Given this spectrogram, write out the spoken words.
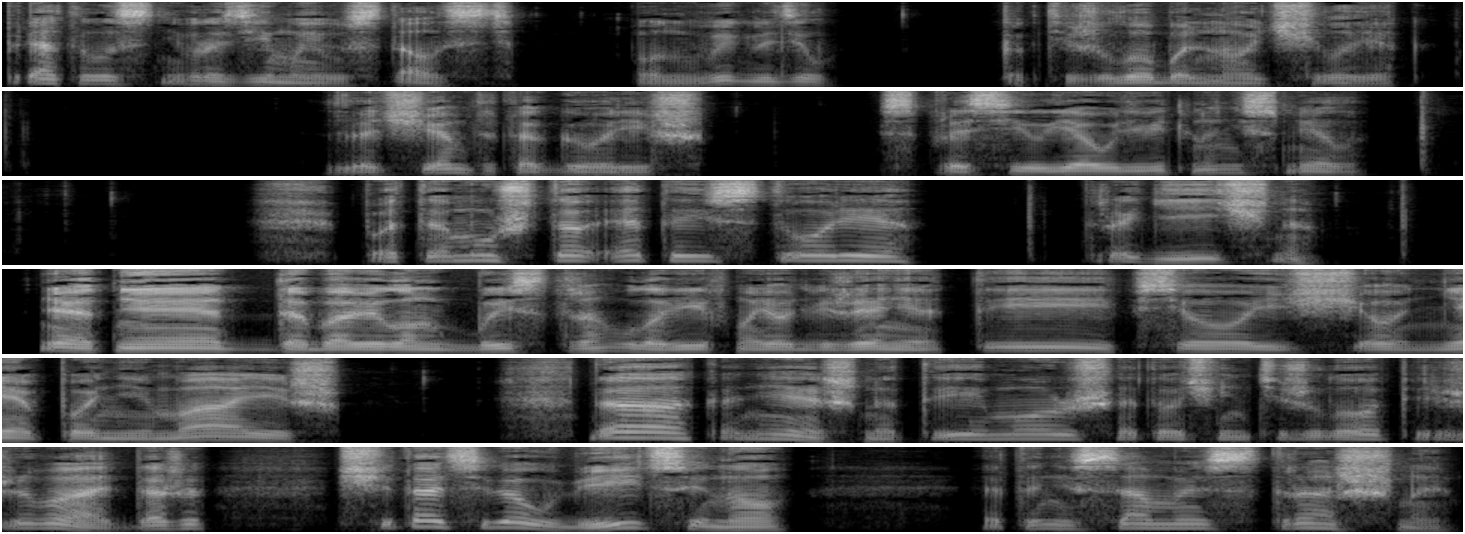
пряталась невразимая усталость. Он выглядел, как тяжело больной человек. — Зачем ты так говоришь? — спросил я удивительно несмело. — Потому что эта история трагична. Нет, нет, — добавил он быстро, уловив мое движение, — ты все еще не понимаешь. Да, конечно, ты можешь это очень тяжело переживать, даже считать себя убийцей, но это не самое страшное.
